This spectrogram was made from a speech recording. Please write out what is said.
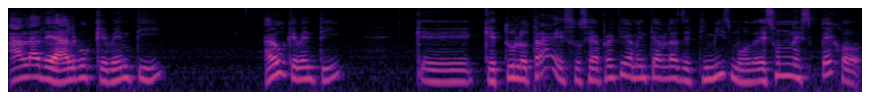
Habla de algo que ve en ti, algo que ve en ti, que, que tú lo traes. O sea, prácticamente hablas de ti mismo. Es un espejo.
